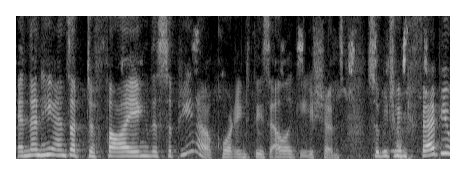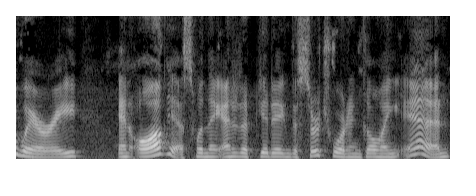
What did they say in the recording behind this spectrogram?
and then he ends up defying the subpoena according to these allegations. So between February and August, when they ended up getting the search warrant and going in,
